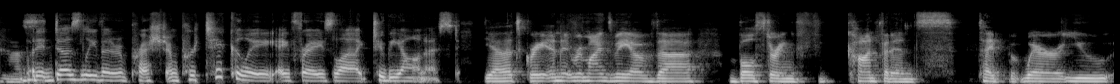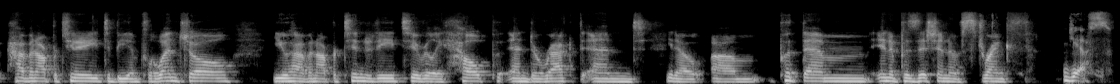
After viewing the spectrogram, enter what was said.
yes. but it does leave an impression, particularly a phrase like, to be honest. Yeah, that's great. And it reminds me of the bolstering f- confidence type where you have an opportunity to be influential you have an opportunity to really help and direct and you know um, put them in a position of strength yes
